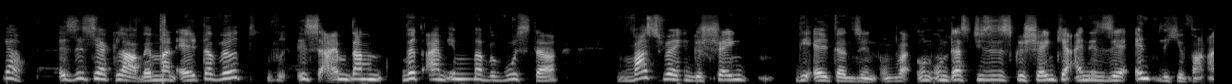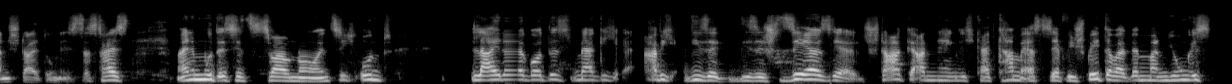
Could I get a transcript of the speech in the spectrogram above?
Ja, es ist ja klar, wenn man älter wird, ist einem dann, wird einem immer bewusster, was für ein Geschenk die Eltern sind und, und, und dass dieses Geschenk ja eine sehr endliche Veranstaltung ist. Das heißt, meine Mutter ist jetzt 92 und leider Gottes merke ich, habe ich diese, diese sehr, sehr starke Anhänglichkeit, kam erst sehr viel später, weil wenn man jung ist,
